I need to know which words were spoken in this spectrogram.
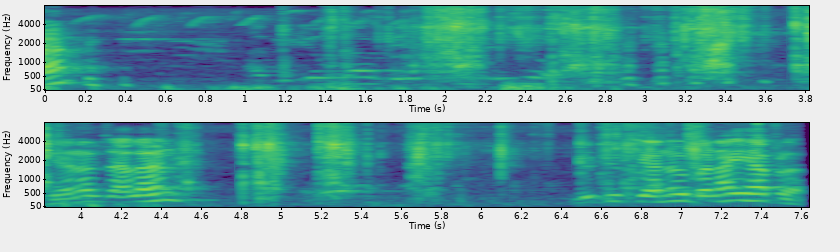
હા? ચેનલ ચાલે ને? યુટ્યુબ ચેનલ બનાવી આપણે?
